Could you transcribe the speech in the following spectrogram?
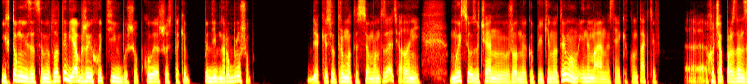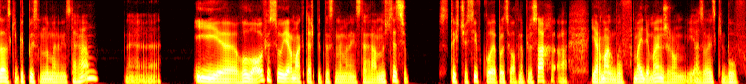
І хто мені за це не платив, я б вже і хотів би, щоб коли я щось таке подібне роблю, щоб якось отримати з цього монетизацію, але ні. Ми цього, звичайно, жодної копійки не отримаємо і немає в нас ніяких контактів. Е, Хоча президент Зеленський підписаний на мене в інстаграм. е, І е, голова офісу Ярмак теж підписаний на мене в інстаграм. Ну, це ще з тих часів, коли я працював на плюсах, а Ярмак був медіа-менеджером, а Зеленський був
